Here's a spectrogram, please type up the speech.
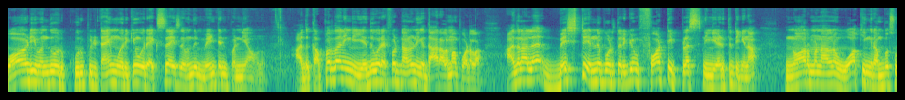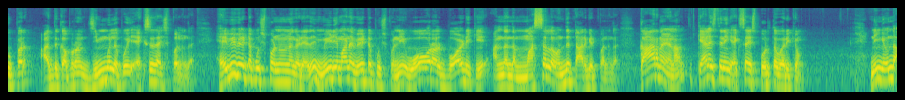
பாடி வந்து ஒரு குறிப்பிட்ட டைம் வரைக்கும் ஒரு எக்ஸசைஸை வந்து மெயின்டைன் பண்ணி ஆகணும். அதுக்கப்புறம் தான் நீங்கள் எது ஒரு எஃபர்ட்னாலும் நீங்கள் தாராளமாக போடலாம். அதனால் பெஸ்ட்டு என்னை பொறுத்த வரைக்கும் ஃபார்ட்டி ப்ளஸ் நீங்கள் எடுத்துட்டிங்கன்னா நார்மலான வாக்கிங் ரொம்ப சூப்பர் அதுக்கப்புறம் ஜிம்மில் போய் எக்ஸசைஸ் பண்ணுங்கள் ஹெவி வெயிட்டை புஷ் பண்ணணும்னு கிடையாது. மீடியமான வெயிட்டை புஷ் பண்ணி ஓவரால் பாடிக்கு அந்தந்த மசலை வந்து டார்கெட் பண்ணுங்கள் காரணம் ஏன்னா கேலிஸ்தனிக் எக்ஸசைஸ் பொறுத்த வரைக்கும் நீங்கள் வந்து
